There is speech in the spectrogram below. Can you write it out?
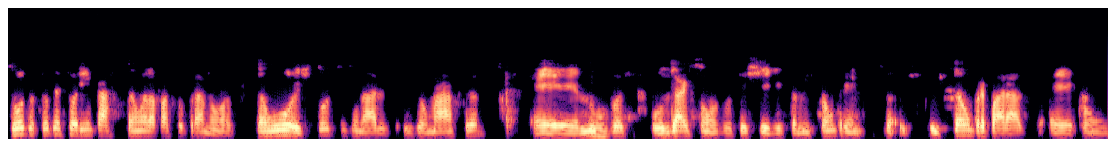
toda, toda essa orientação ela passou para nós. Então, hoje, todos os funcionários usam máscara, é, luvas. Os garçons, você chega, eles também estão, estão preparados é, com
